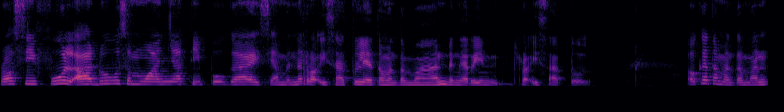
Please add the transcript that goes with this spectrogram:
Rosiful, aduh semuanya tipu guys. Yang bener Roisatul ya teman-teman, dengerin Roisatul. Oke teman-teman,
